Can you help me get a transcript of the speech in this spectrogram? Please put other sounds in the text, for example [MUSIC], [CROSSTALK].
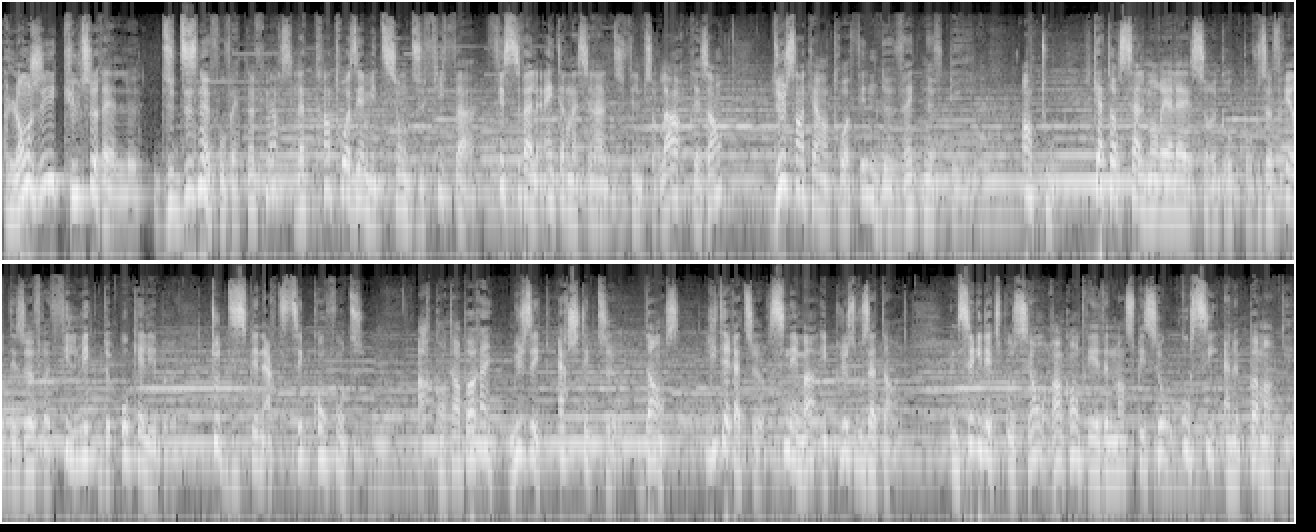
Plongée culturelle. Du 19 au 29 mars, la 33e édition du FIFA, Festival international du film sur l'art, présente 243 films de 29 pays. En tout, 14 salles montréalaises se regroupent pour vous offrir des œuvres filmiques de haut calibre, toutes disciplines artistiques confondues. Art contemporain, musique, architecture, danse, littérature, cinéma et plus vous attendent. Une série d'expositions, rencontres et événements spéciaux aussi à ne pas manquer.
